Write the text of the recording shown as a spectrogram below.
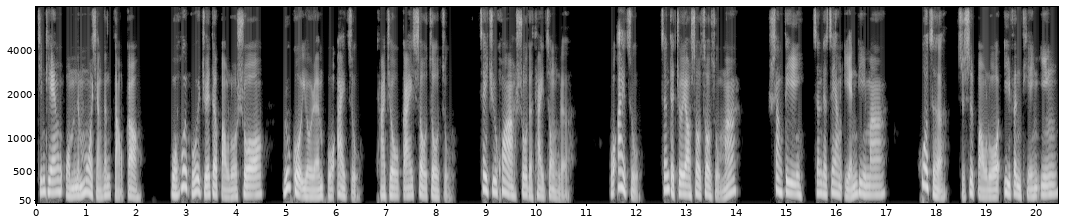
今天我们的默想跟祷告，我会不会觉得保罗说：“如果有人不爱主，他就该受咒诅。”这句话说的太重了。不爱主，真的就要受咒诅吗？上帝真的这样严厉吗？或者？只是保罗义愤填膺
